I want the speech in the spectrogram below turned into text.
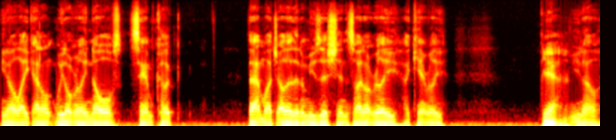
you know, like I don't, we don't really know Sam Cooke that much, other than a musician. So I don't really, I can't really Yeah. you know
